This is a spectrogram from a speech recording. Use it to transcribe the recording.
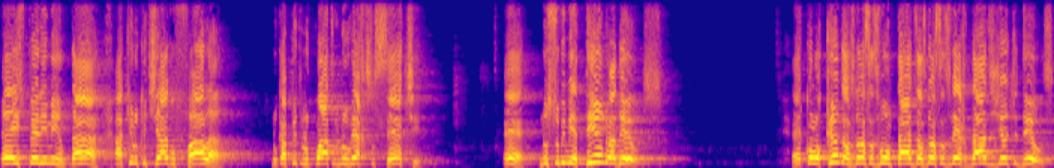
é experimentar aquilo que Tiago fala no capítulo 4, no verso 7. É nos submetendo a Deus. É colocando as nossas vontades, as nossas verdades diante de Deus,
